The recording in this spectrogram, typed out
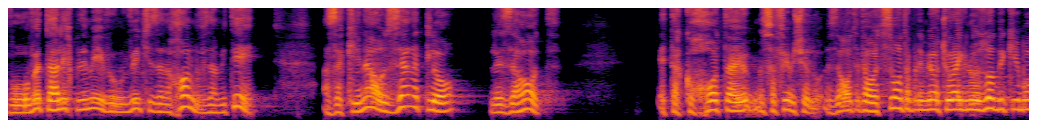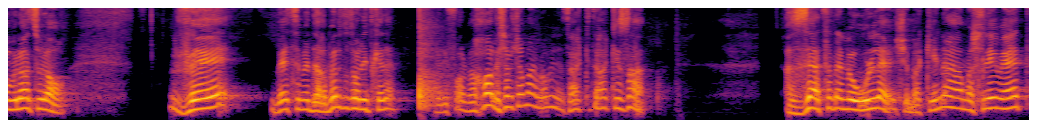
והוא עובד תהליך פנימי, והוא מבין שזה נכון וזה אמיתי, אז הקנאה עוזרת לו לזהות את הכוחות הנוספים שלו, לזהות את העוצמות הפנימיות שאולי גנוזות בקרבו ולא יצאו לאור. ובעצם מדרבנת אותו להתקדם ולפעול. נכון, לשם שמיים, לא מבין, זה רק, רק עזרה. אז זה הצד המעולה, שבקנאה משלים את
